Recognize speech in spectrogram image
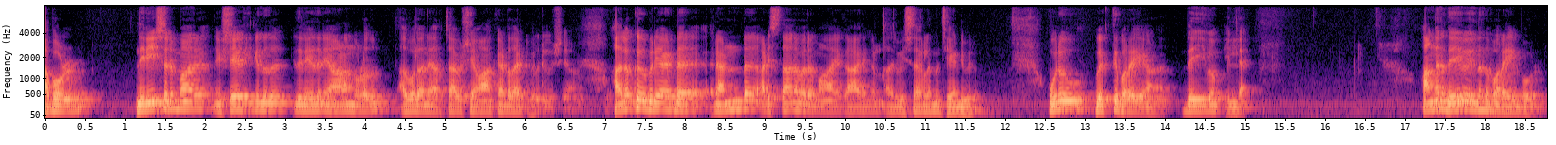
അപ്പോൾ നിരീശ്വരന്മാർ നിഷേധിക്കുന്നത് ഇതിലേതിനെയാണെന്നുള്ളതും അതുപോലെ തന്നെ ചർച്ചാ വിഷയമാക്കേണ്ടതായിട്ട് വരും. ഒരു വിഷയമാണ്. അതിലൊക്കെ ഉപരിയായിട്ട് രണ്ട് അടിസ്ഥാനപരമായ കാര്യങ്ങൾ അതിൽ വിശകലനം ചെയ്യേണ്ടി വരും. ഒരു വ്യക്തി പറയുകയാണ് ദൈവം ഇല്ല. അങ്ങനെ ദൈവം ഇല്ലെന്ന് പറയുമ്പോൾ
